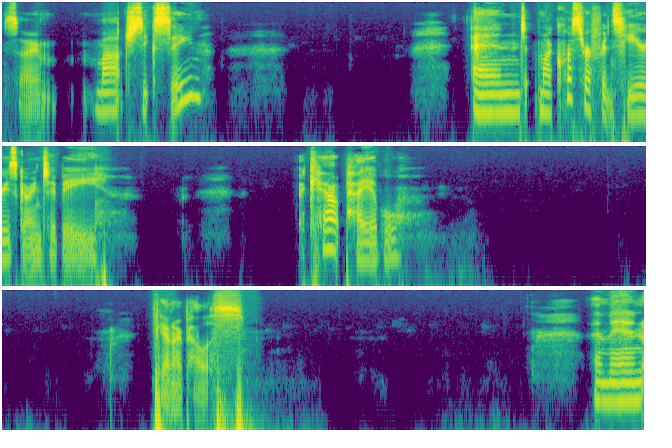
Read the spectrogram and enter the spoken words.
So March 16 and my cross-reference here is going to be account payable Piano Palace. And then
